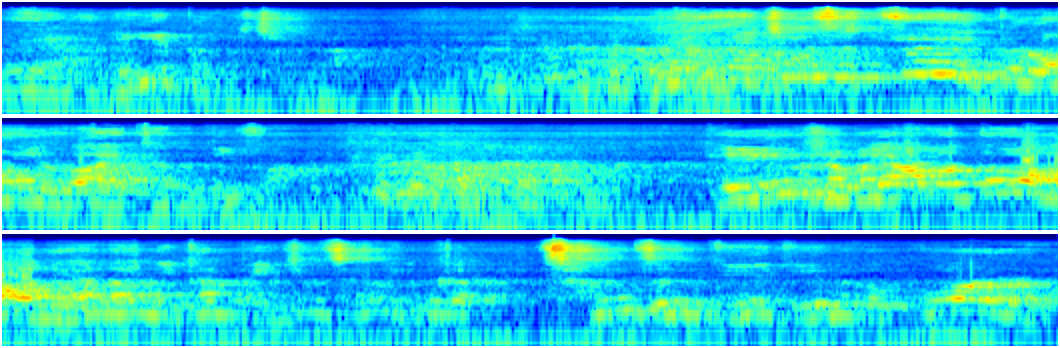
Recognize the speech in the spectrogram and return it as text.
远离北京啊！北京是最不容易 right 的地方。凭什么呀？我多少年来，你看北京城里那个层层叠叠那个官儿，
